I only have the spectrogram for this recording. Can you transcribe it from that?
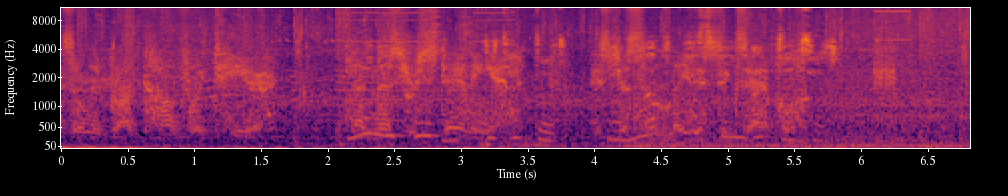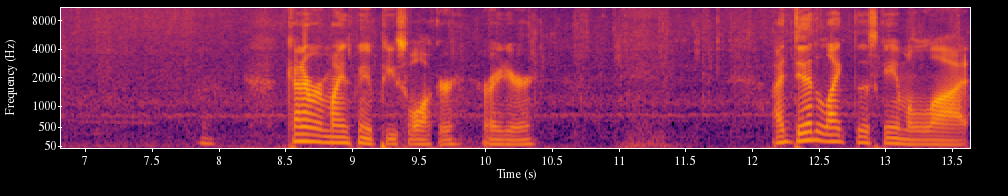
has only brought conflict here. That mess you're standing in is just the latest example. Kind of reminds me of Peace Walker right here. I did like this game a lot.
